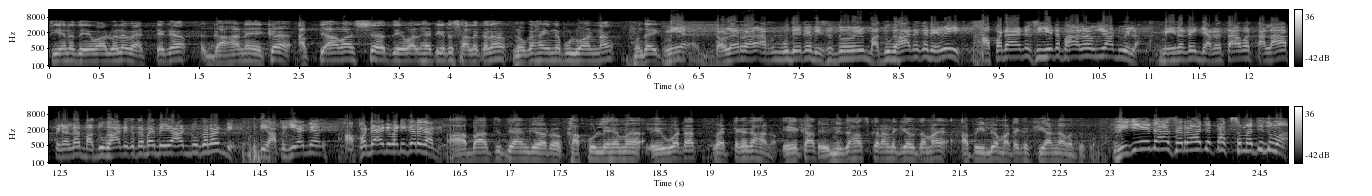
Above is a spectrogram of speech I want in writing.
තියෙන දේවල් වල වැට් එක ගහන එක අත්‍යවශ්‍ය දේවල් හැටියට සලකලා නොගහ ඉන්න පුළුවන් නම් හොඳයි. මේ ඩොලර් අර්බුදයට විසඳුමේ බදු ගහන එක නෙවෙයි අපට අයන 115 අඩු වෙලා. මේ රටේ ජනතාව තලා පෙළලා බදු ගහන එක තමයි මේ ආණ්ඩුව කරන්නේ. ඉතින් අපි කියන්නේ අපට අයන වැඩි කරගන්න. ආබාධිතයන්ගේ අර කකුල් එහෙම එව්වටත් වැට් එක ගහනවා. ඒකත් නිදහස් කරන්න කියලා තමයි අපි ඉල්ලුවේ මට ඒක කියන්න අමතක වුණා. විජේදාස රාජපක්ෂ මැතිතුමා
